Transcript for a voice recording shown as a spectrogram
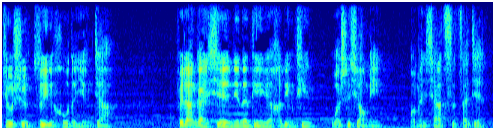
就是最后的赢家。非常感谢您的订阅和聆听，我是小明，我们下次再见。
